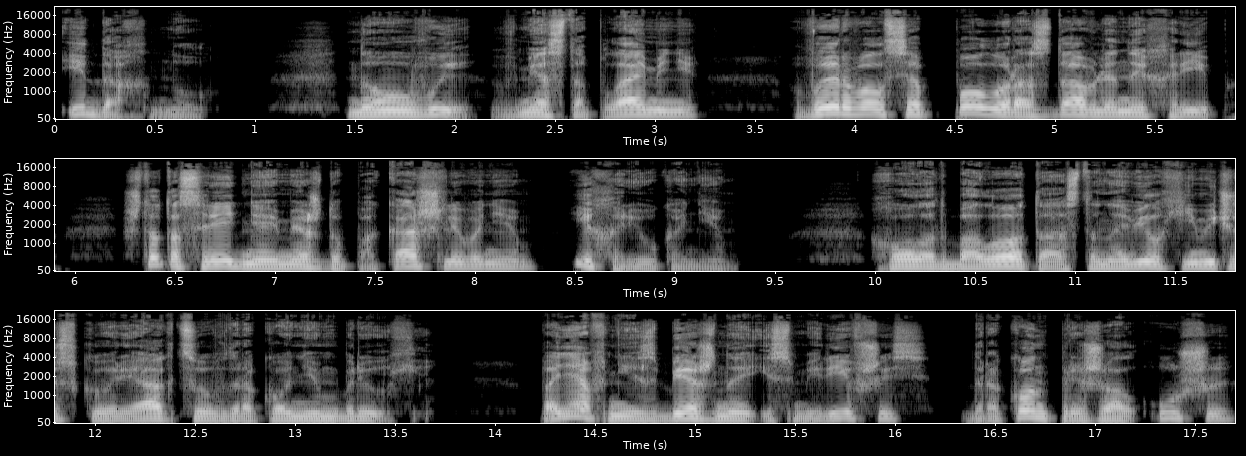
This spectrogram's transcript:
и дохнул. Но, увы, вместо пламени вырвался полураздавленный хрип, что-то среднее между покашливанием и хрюканьем. Холод болота остановил химическую реакцию в драконьем брюхе. Поняв неизбежное и смирившись, дракон прижал уши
